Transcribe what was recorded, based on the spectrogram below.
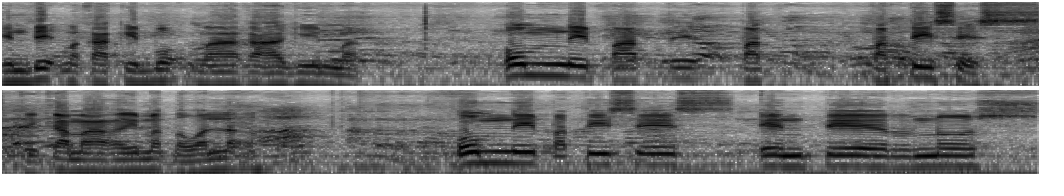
hindi makakibo mga kaagimat omnipati pat, patisis ika mga kagimat nawala omnipatisis internos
